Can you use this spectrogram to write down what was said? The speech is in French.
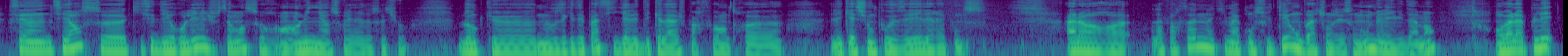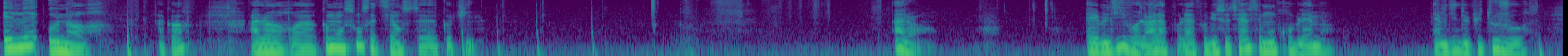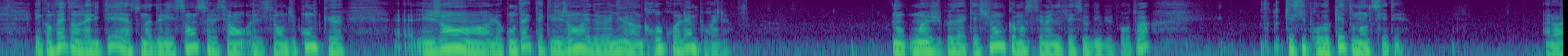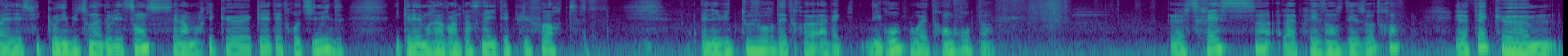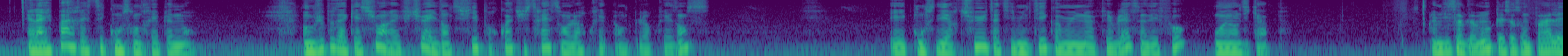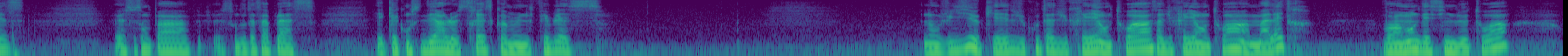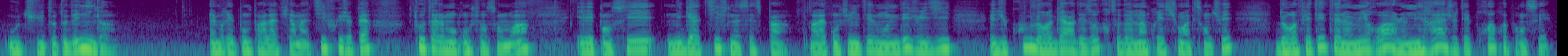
C'est une séance euh, qui s'est déroulée justement en, ligne hein, sur les réseaux sociaux. Donc, euh, ne vous inquiétez pas s'il y a des décalages parfois entre les questions posées et les réponses. Alors, la personne qui m'a consulté, on va changer son nom bien évidemment. On va l'appeler Éléonore. D'accord? Alors, commençons cette séance de coaching? Alors, elle me dit, voilà, la, phobie sociale, c'est mon problème. Elle me dit depuis toujours. Et qu'en fait, en réalité, à son adolescence, elle s'est rendue compte que euh, les gens, le contact avec les gens est devenu un gros problème pour elle. Donc moi, je lui pose la question, comment ça s'est manifesté au début pour toi? Qu'est-ce qui provoquait ton anxiété? Alors elle explique qu'au début de son adolescence, elle a remarqué que- qu'elle était trop timide et qu'elle aimerait avoir une personnalité plus forte. Elle évite toujours d'être avec des groupes ou être en groupe. Le stress, la présence des autres et le fait qu'elle n'arrive pas à rester concentrée pleinement. Donc je pose la question, arrives-tu à identifier pourquoi tu stresses en leur, pré- en leur présence? Et considères-tu ta timidité comme une faiblesse, un défaut ou un handicap? Elle me dit simplement qu'elles ne se sent pas à l'aise. Elles ne se sont pas sans doute à sa place. Et qu'elle considère le stress comme une faiblesse. Donc je lui dis, ok, du coup, tu as dû créer en toi, ça a dû créer en toi un mal-être, voire un manque d'estime de toi, où tu t'autodénigres. Elle me répond par l'affirmatif, oui, je perds totalement confiance en moi, et les pensées négatives ne cessent pas. Dans la continuité de mon idée, je lui dis, et du coup, le regard des autres te donne l'impression accentuée de refléter tel un miroir le mirage de tes propres pensées.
